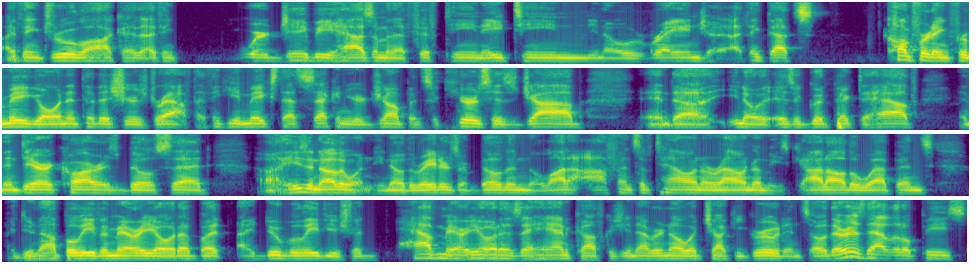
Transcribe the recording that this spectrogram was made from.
I think Drew Lock, I, I think where JB has him in that 15, 18, you know, range, I, think that's comforting for me going into this year's draft. I think he makes that second year jump and secures his job and, uh, you know, is a good pick to have. And then Derek Carr, as Bill said, uh, he's another one. You know, the Raiders are building a lot of offensive talent around him. He's got all the weapons. I do not believe in Mariota, but I do believe you should have Mariota as a handcuff because you never know what Chucky Gruden. So there is that little piece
